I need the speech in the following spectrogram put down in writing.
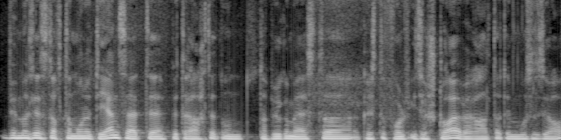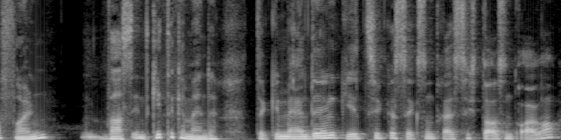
Wenn man es jetzt auf der monetären Seite betrachtet und der Bürgermeister Christoph Wolf ist ja Steuerberater, dem muss es ja auffallen, was entgeht der Gemeinde? Der Gemeinde entgeht ca. 36.000 Euro.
